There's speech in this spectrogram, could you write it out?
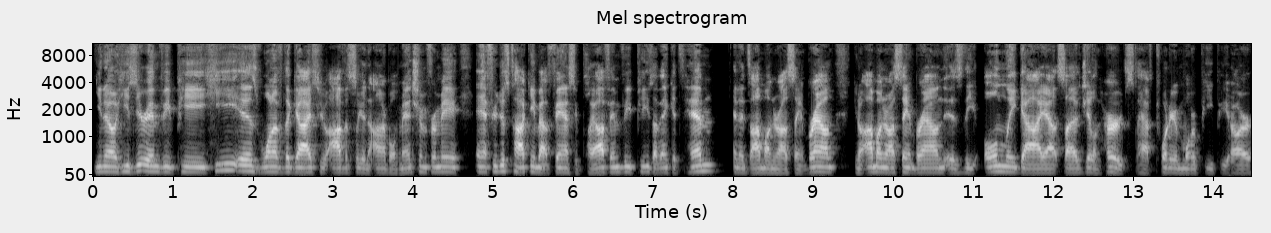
you know, he's your MVP. He is one of the guys who obviously an honorable mention for me. And if you're just talking about fantasy playoff MVPs, I think it's him and it's Amon-Ra St. Brown. You know, Amon-Ra St. Brown is the only guy outside of Jalen Hurts to have 20 or more PPR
